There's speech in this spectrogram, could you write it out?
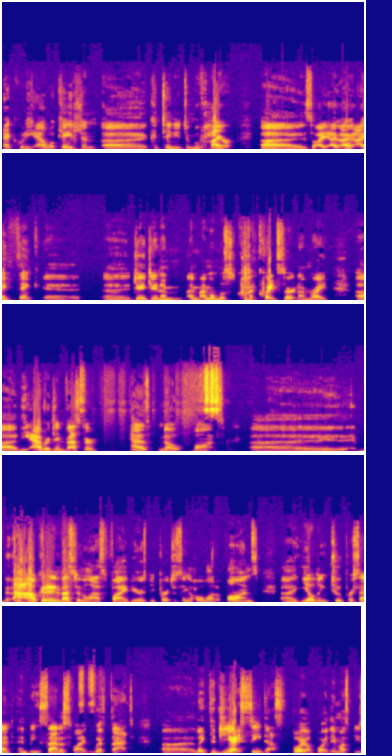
equity allocation uh, continued to move higher. Uh, so I, I, I think. JJ, uh, and I'm, I'm, I'm almost quite certain I'm right. the average investor has no bonds. how could an investor in the last five years be purchasing a whole lot of bonds, yielding two percent, and being satisfied with that? Uh, like the GIC desk, boy, oh boy, they must be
